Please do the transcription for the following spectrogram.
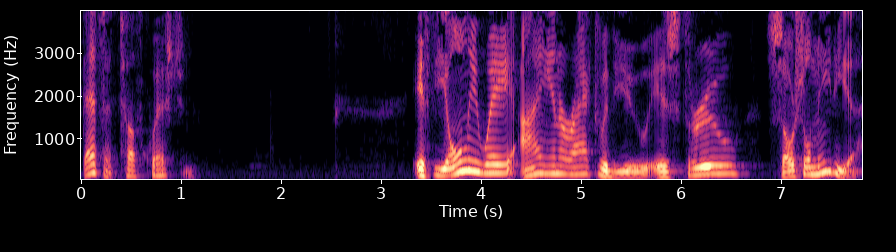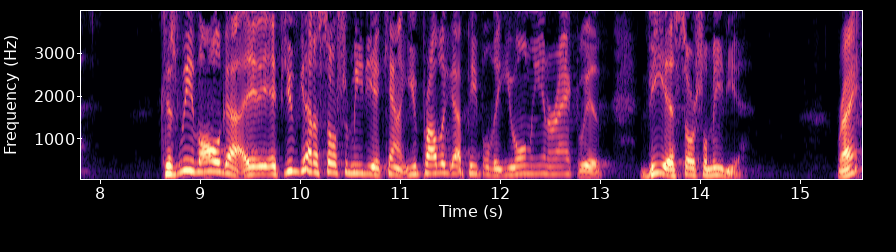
That's a tough question. If the only way I interact with you is through social media, because we've all got, if you've got a social media account, you've probably got people that you only interact with via social media, right?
